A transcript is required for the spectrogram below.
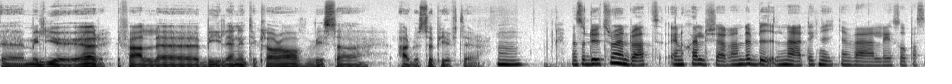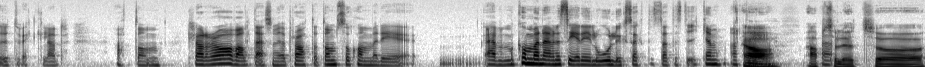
eh, miljöer ifall eh, bilen inte klarar av vissa arbetsuppgifter. Mm. Men så du tror ändå att en självkörande bil, när tekniken väl är så pass utvecklad, att de klarar av allt det som vi har pratat om, så kommer det även, kommer man även se det i olycksstatistiken? ja, absolut. Ja. Så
